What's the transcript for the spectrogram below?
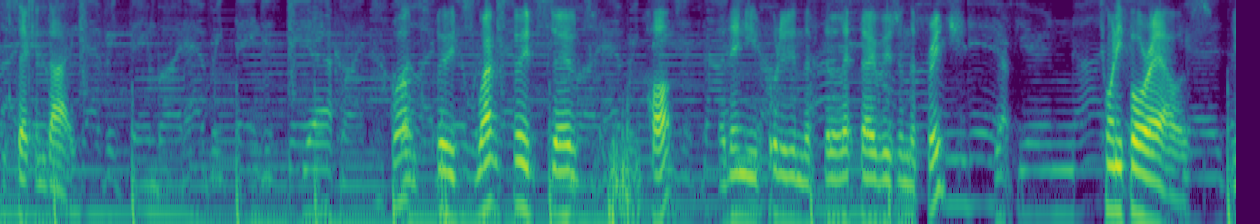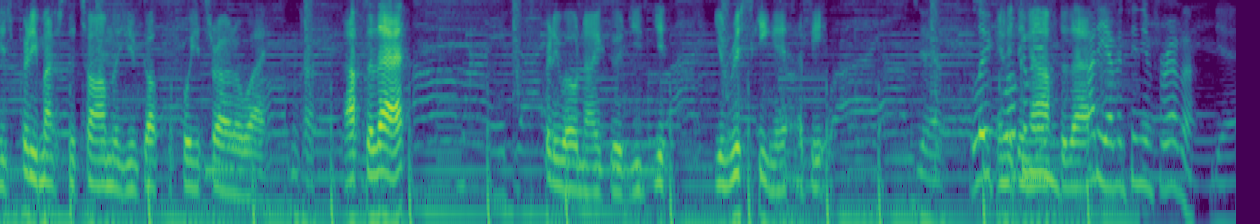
the second day. Yeah. Once food's once food's served hot, and then you put it in the, the leftovers in the fridge. 24 hours is pretty much the time that you've got before you throw it away. After that, it's pretty well no good. You, you, you're risking it a bit. Yeah. Luke, Anything welcome in. after that? Buddy, haven't seen him forever. Yeah.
